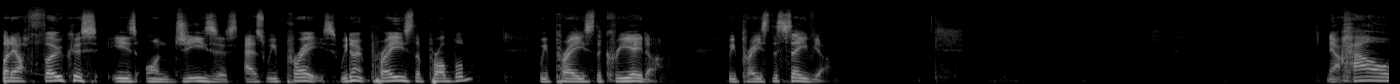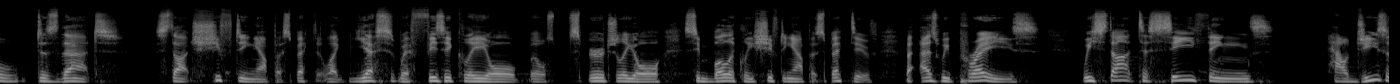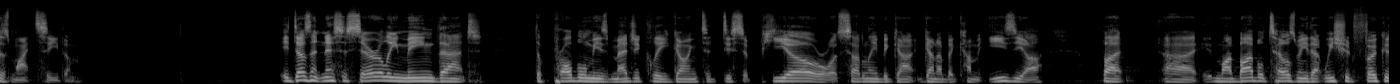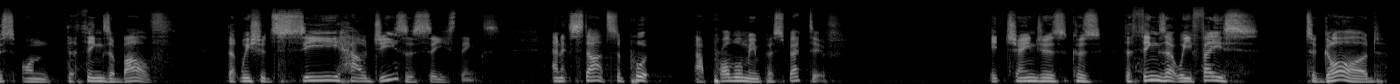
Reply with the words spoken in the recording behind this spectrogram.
But our focus is on Jesus as we praise. We don't praise the problem, we praise the Creator, we praise the Savior. Now, how does that start shifting our perspective. Like, yes, we're physically or, or, spiritually or symbolically shifting our perspective, but as we praise, we start to see things how Jesus might see them. It doesn't necessarily mean that the problem is magically going to disappear or it's suddenly going to become easier, but uh, my Bible tells me that we should focus on the things above that we should see how Jesus sees things. and it starts to put our problem in perspective. It changes because the things that we face to God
